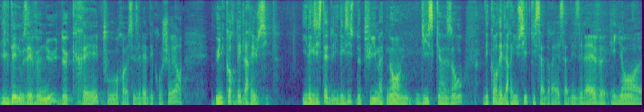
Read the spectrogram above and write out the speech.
l'idée nous est venue de créer pour ces élèves décrocheurs une cordée de la réussite. Il, existait, il existe depuis maintenant 10-15 ans des cordées de la réussite qui s'adressent à des élèves ayant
